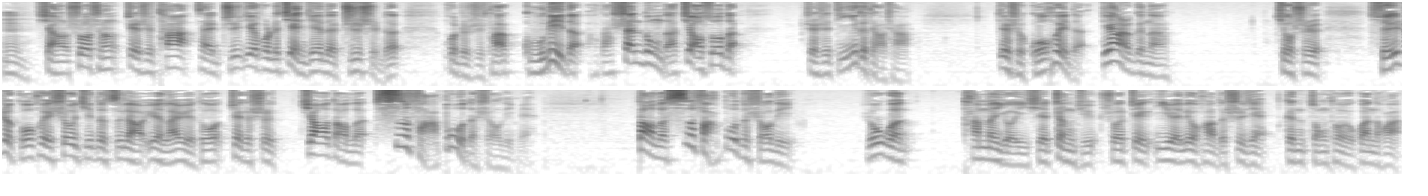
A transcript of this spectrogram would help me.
嗯，想说成这是他在直接或者间接的指使的，或者是他鼓励的、他煽动的、教唆的，这是第一个调查，这是国会的。第二个呢，就是随着国会收集的资料越来越多，这个是交到了司法部的手里面。到了司法部的手里，如果他们有一些证据说这个一月六号的事件跟总统有关的话，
